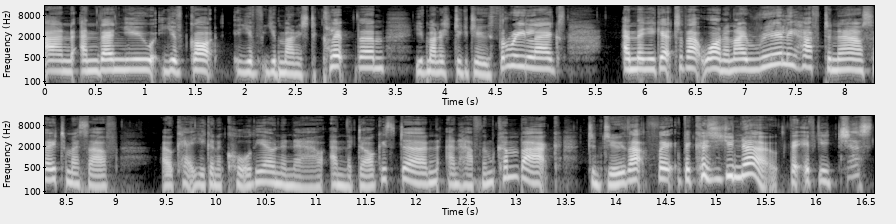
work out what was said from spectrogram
and and then you you've got you've you've managed to clip them, you've managed to do three legs, and then you get to that one, and I really have to now say to myself, okay, you're going to call the owner now, and the dog is done, and have them come back to do that for, because you know that if you just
